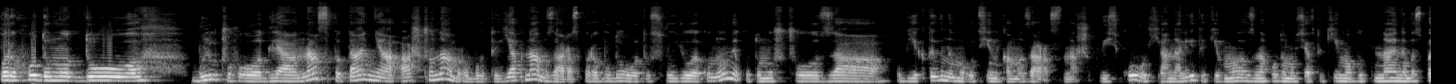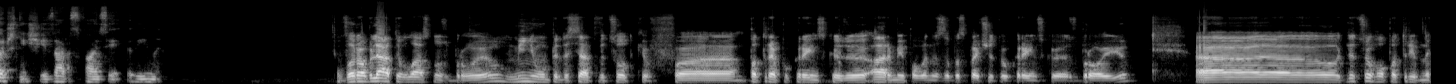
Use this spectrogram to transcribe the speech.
переходимо до болючого для нас питання: а що нам робити? Як нам зараз перебудовувати свою економіку? Тому що за об'єктивними оцінками зараз наших військових і аналітиків ми знаходимося в такій, мабуть, найнебезпечнішій зараз фазі війни. Виробляти власну зброю, мінімум 50% е, потреб української армії повинні забезпечити українською зброєю. Е, Для цього потрібне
